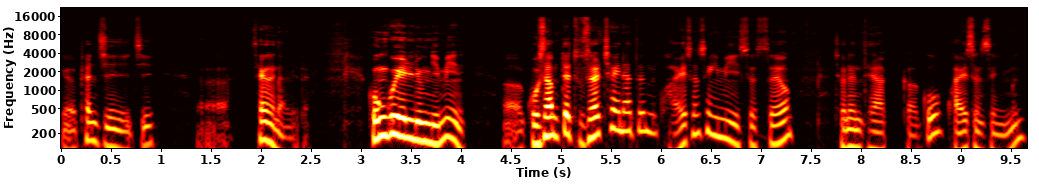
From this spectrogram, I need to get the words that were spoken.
그 편지지 어, 생각납니다. 0916님이 어, 고3 때 두 살 차이 나던 과외 선생님이 있었어요. 저는 대학 가고 과외 선생님은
